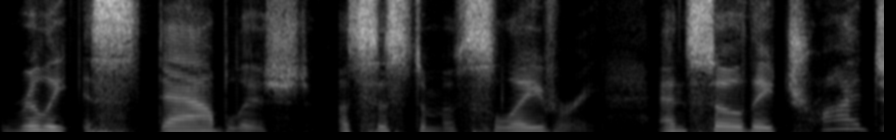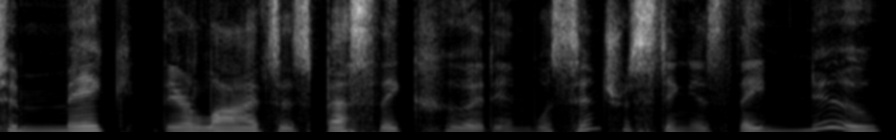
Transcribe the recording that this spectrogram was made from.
really established a system of slavery. And so they tried to make their lives as best they could. And what's interesting is they knew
